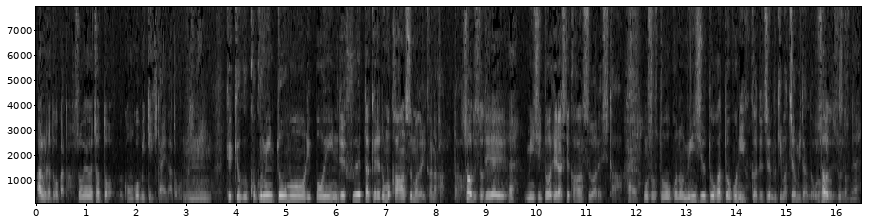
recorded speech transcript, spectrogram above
あるかどうかと、それをちょっと今後見ていきたいなと思います、ね、結局、国民党も立法委員で増えたけれども、過半数まではいかなかった。そうですで、ね、民進党は減らして過半数割れした、はい、もうそうすると、この民衆党がどこに行くかで全部決まっちゃうみたいなところがあるんですか？そうですね。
